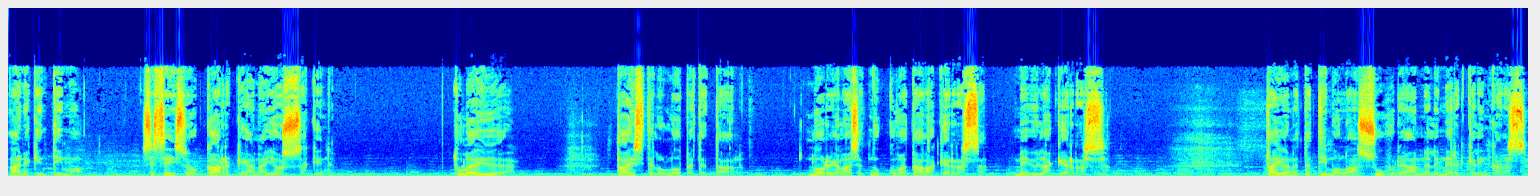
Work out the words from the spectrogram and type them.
Ainakin Timo. Se seisoo karkeana jossakin. Tulee yö. Taistelu lopetetaan. Norjalaiset nukkuvat alakerrassa, me yläkerrassa. Tajuan, että Timolla on suhde Anneli Merkelin kanssa.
